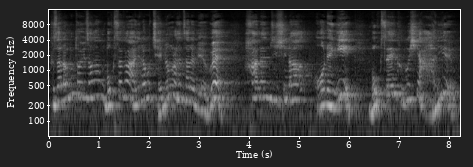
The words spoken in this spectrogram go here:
그 사람은 더 이상 목사가 아니라고 제명을 한 사람이에요. 왜? 하는 짓이나 언행이 목사의 그것이 아니에요.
